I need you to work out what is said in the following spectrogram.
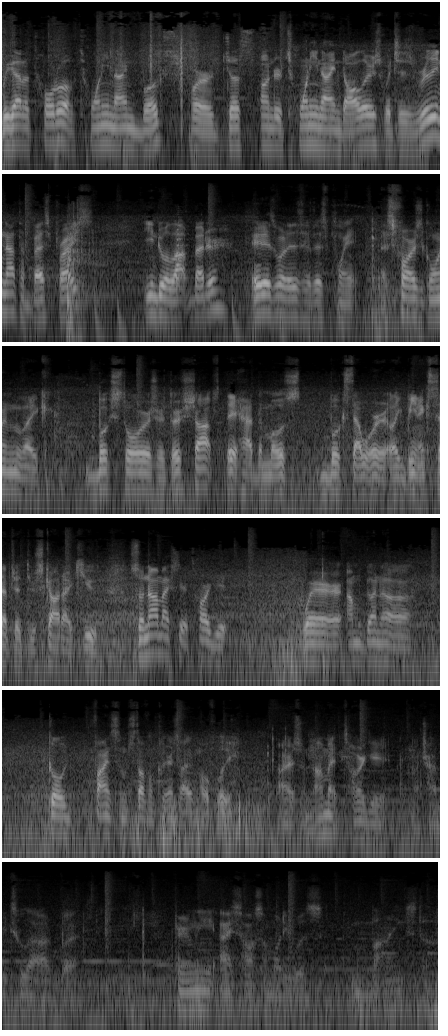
We got a total of 29 books for just under $29, which is really not the best price. You can do a lot better it is what it is at this point. As far as going to like bookstores or thrift shops, they had the most books that were like being accepted through Scout IQ. So now I'm actually at Target where I'm gonna go find some stuff on clearance item hopefully. All right, so now I'm at Target. I'm not trying to be too loud, but apparently I saw somebody was buying stuff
